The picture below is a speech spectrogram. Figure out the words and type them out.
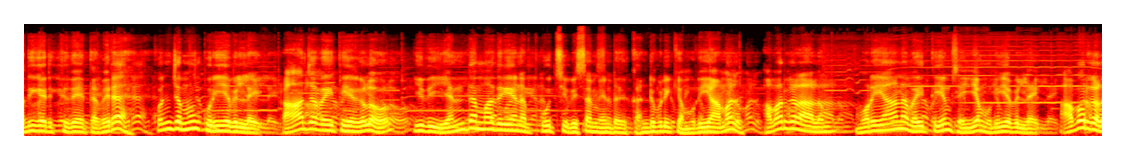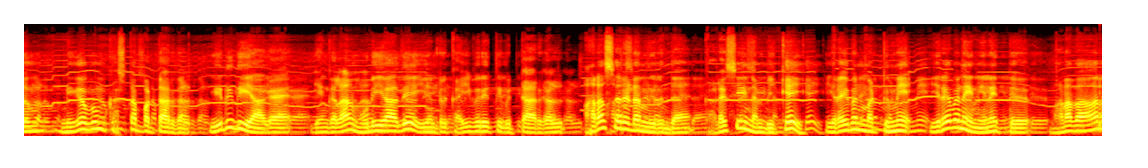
அதிகரித்ததே தவிர கொஞ்சமும் புரியவில்லை ராஜ வைத்தியர்களோ இது எந்த மாதிரியான பூச்சி விஷம் என்று கண்டுபிடிக்க முடியாமல் அவர்களாலும் முறையான வைத்தியம் செய்ய முடியவில்லை. அவர்களும் மிகவும் கஷ்டப்பட்டார்கள். இறுதியாக எங்களால் முடியாது என்று கைவிரித்து விட்டார்கள். அரசரிடம் இருந்த கடைசி நம்பிக்கை இறைவன் மட்டுமே. இறைவனை நினைத்து மனதார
